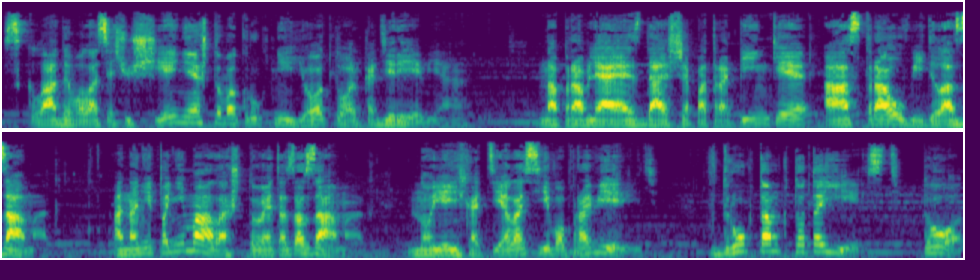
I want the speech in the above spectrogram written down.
Складывалось ощущение, что вокруг нее только деревья. Направляясь дальше по тропинке, Астра увидела замок. Она не понимала, что это за замок, но ей хотелось его проверить. Вдруг там кто-то есть. Тот,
